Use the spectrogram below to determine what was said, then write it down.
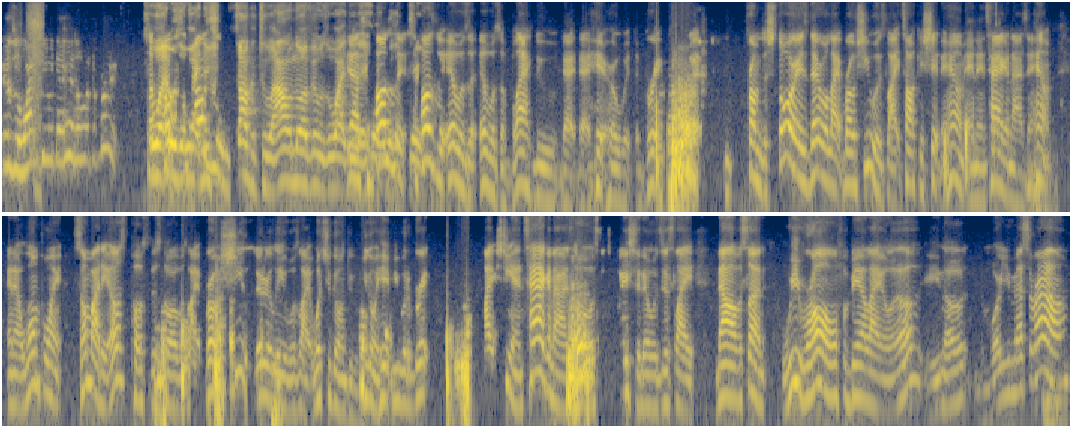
It was a white dude that hit her with the brick. well, it was a white dude she was talking to. I don't know if it was a white dude. Yeah, that hit her with supposedly, brick. supposedly it was a it was a black dude that that hit her with the brick. But from the stories, they were like, bro, she was like talking shit to him and antagonizing him. And at one point, somebody else posted the story was like, bro, she literally was like, "What you gonna do? You gonna hit me with a brick?" Like she antagonized the whole situation. It was just like now all of a sudden we wrong for being like, well, you know, the more you mess around,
